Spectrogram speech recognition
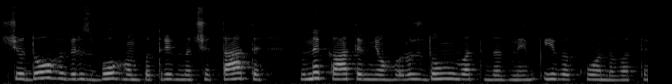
що договір з Богом потрібно читати, вникати в нього, роздумувати над ним і виконувати.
